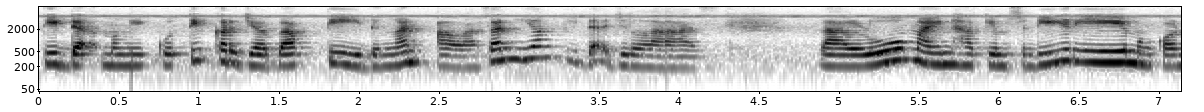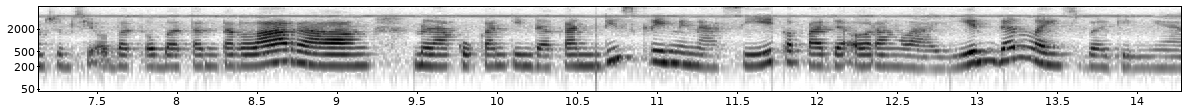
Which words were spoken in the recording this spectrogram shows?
tidak mengikuti kerja bakti dengan alasan yang tidak jelas. Lalu main hakim sendiri, mengkonsumsi obat-obatan terlarang, melakukan tindakan diskriminasi kepada orang lain, dan lain sebagainya.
